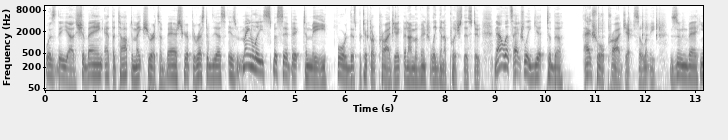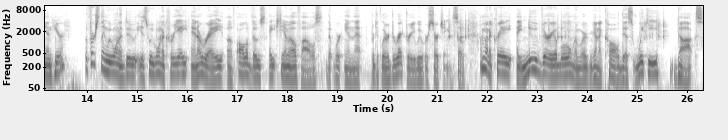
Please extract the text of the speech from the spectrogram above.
was the uh, shebang at the top to make sure it's a bash script. The rest of this is mainly specific to me for this particular project that I'm eventually going to push this to. Now let's actually get to the actual project. So let me zoom back in here. The first thing we want to do is we want to create an array of all of those HTML files that were in that particular directory we were searching. So I'm going to create a new variable and we're going to call this wiki docs.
